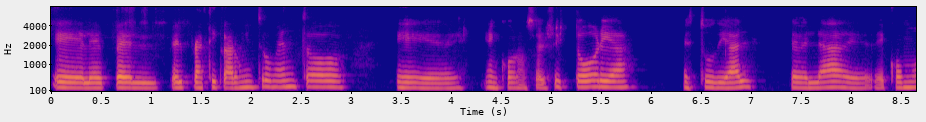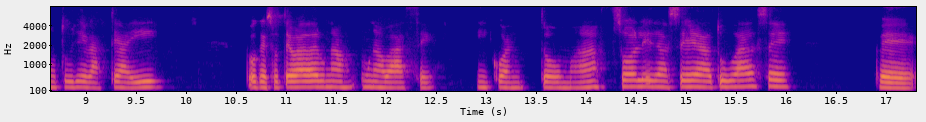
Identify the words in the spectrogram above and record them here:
el, el- el practicar un instrumento, eh, en conocer su historia, estudiar de verdad, de, de cómo tú llegaste ahí, porque eso te va a dar una, una base. Y cuanto más sólida sea tu base, pues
